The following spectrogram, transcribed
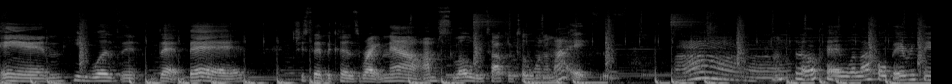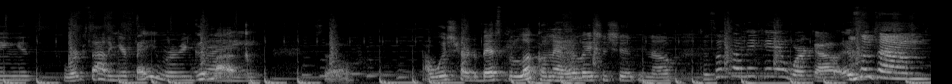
and he wasn't that bad, she said, because right now I'm slowly talking to one of my exes. Ah. I said, okay, well, I hope everything is works out in your favor and good Right. luck. So I wish her the best of luck on that Yeah. relationship, you know. Because sometimes it can work out. And sometimes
